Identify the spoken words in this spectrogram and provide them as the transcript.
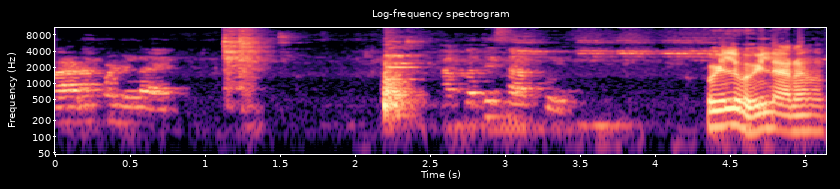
राडा पडला आहे. हा कधी साफ होईल. होईल होईल आरामात.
